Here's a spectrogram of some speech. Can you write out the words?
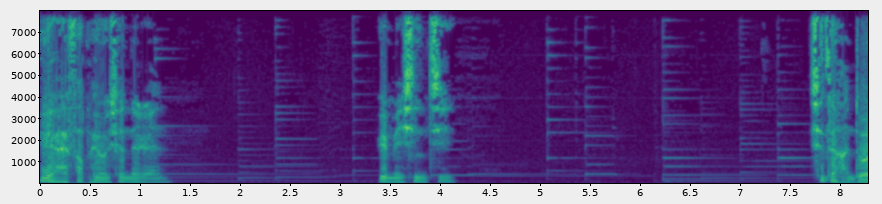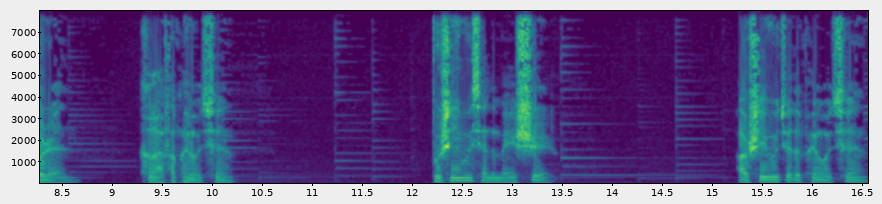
越爱发朋友圈的人，越没心机。现在很多人很爱发朋友圈，不是因为闲得没事，而是因为觉得朋友圈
